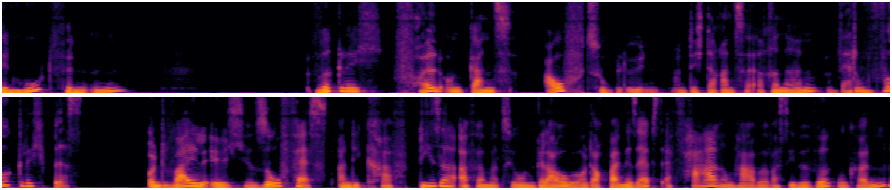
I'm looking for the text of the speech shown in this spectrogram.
den Mut finden, wirklich voll und ganz aufzublühen und dich daran zu erinnern, wer du wirklich bist. Und weil ich so fest an die Kraft dieser Affirmation glaube und auch bei mir selbst erfahren habe, was sie bewirken können,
